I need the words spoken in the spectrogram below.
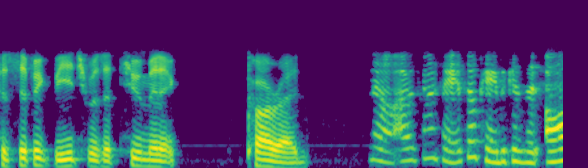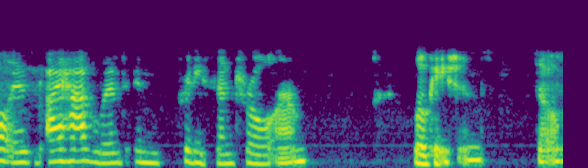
Pacific Beach was a two minute car ride. no, I was gonna say it's okay because it all is. I have lived in pretty central um locations, so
